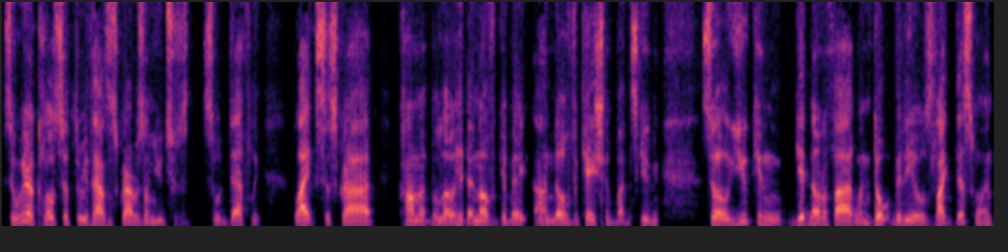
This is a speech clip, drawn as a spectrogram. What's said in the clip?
So we are close to 3,000 subscribers on YouTube. So definitely like, subscribe, comment below, hit that notification uh, notification button. Excuse me, so you can get notified when dope videos like this one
